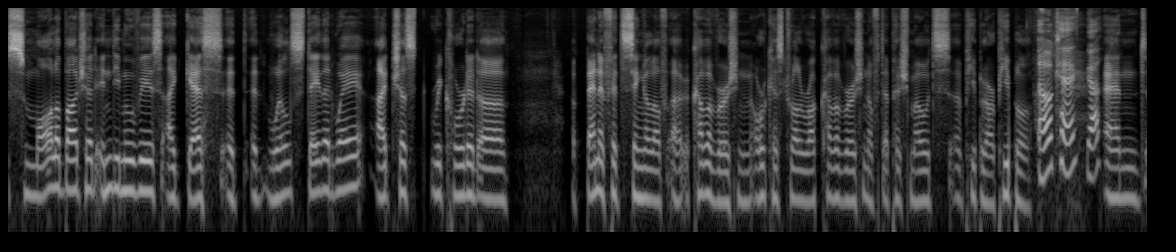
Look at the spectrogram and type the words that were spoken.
smaller budget indie movies, I guess it it will stay that way. I just recorded a a benefit single of uh, a cover version, orchestral rock cover version of Depeche Mode's uh, "People Are People." Okay, yeah. And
